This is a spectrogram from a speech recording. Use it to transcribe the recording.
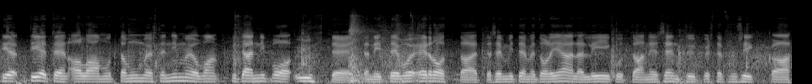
tie, tieteen alaa, mutta mun mielestä nimenomaan pitää nipoa yhteen, että niitä ei voi erottaa, että se miten me tuolla jäällä liikutaan, niin sen tyyppistä fysiikkaa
